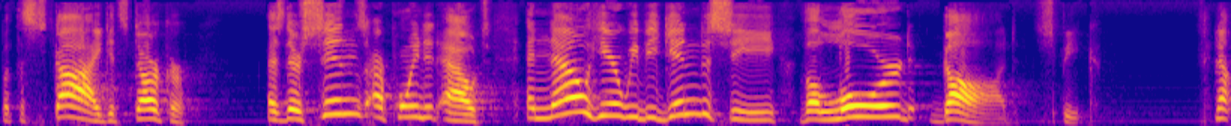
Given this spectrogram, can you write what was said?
But the sky gets darker as their sins are pointed out. And now here we begin to see the Lord God speak. Now,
